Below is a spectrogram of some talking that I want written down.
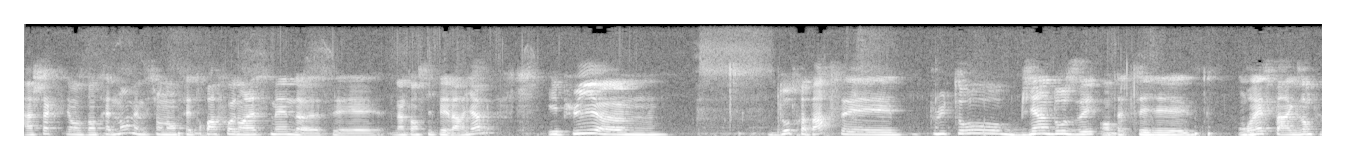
à chaque séance d'entraînement, même si on en fait trois fois dans la semaine, c'est l'intensité est variable. Et puis, d'autre part, c'est plutôt bien dosé. En fait, on reste par exemple,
